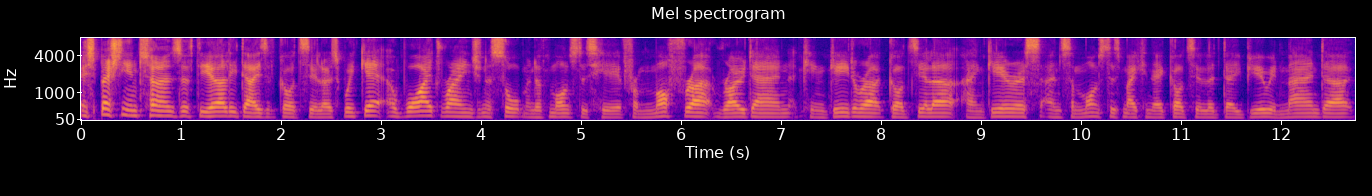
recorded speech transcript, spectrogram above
especially in terms of the early days of Godzilla, as we get a wide range and assortment of monsters here, from Mothra, Rodan, King Ghidorah, Godzilla, Anguirus, and some monsters making their Godzilla debut in Manda,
